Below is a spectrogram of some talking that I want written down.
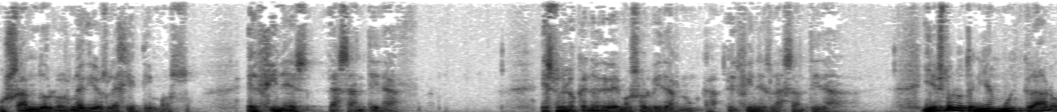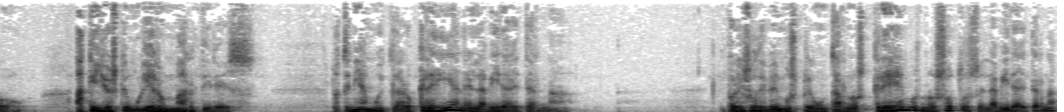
usando los medios legítimos? El fin es la santidad. Eso es lo que no debemos olvidar nunca. El fin es la santidad. Y esto lo tenían muy claro aquellos que murieron mártires. Lo tenían muy claro. Creían en la vida eterna. Por eso debemos preguntarnos, ¿creemos nosotros en la vida eterna?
